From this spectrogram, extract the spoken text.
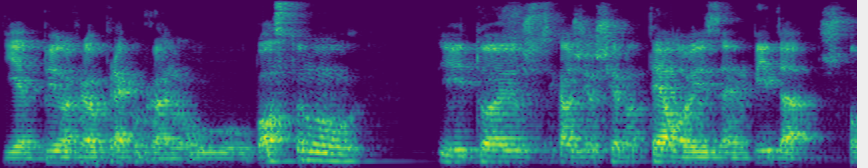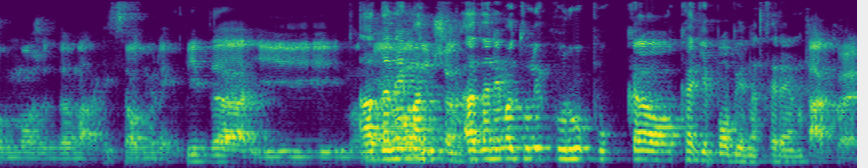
je bio na kraju prekobrojan u Bostonu, I to je, što se kaže, još jedno telo iza Embida, što može da makice odmori Embida i... A da, nema, odličan... a da nema toliko rupu kao kad je Bobby na terenu. Tako je.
